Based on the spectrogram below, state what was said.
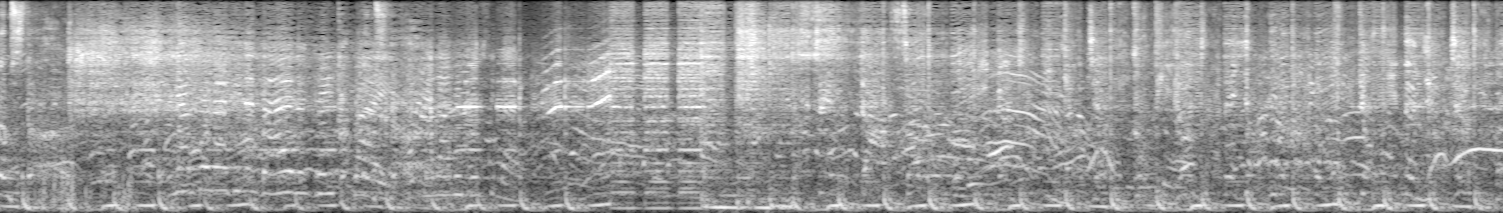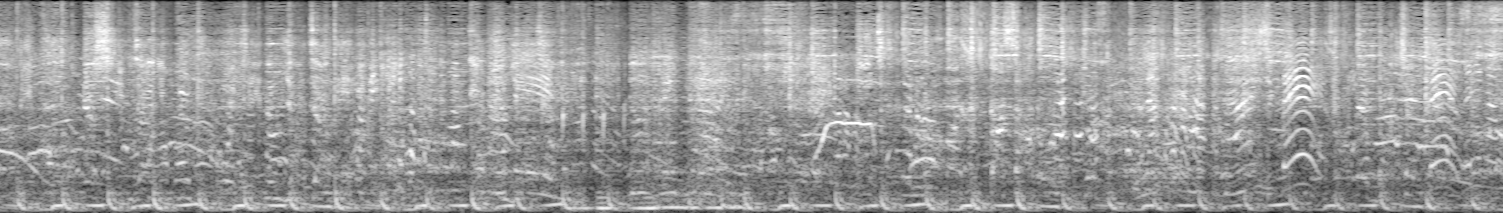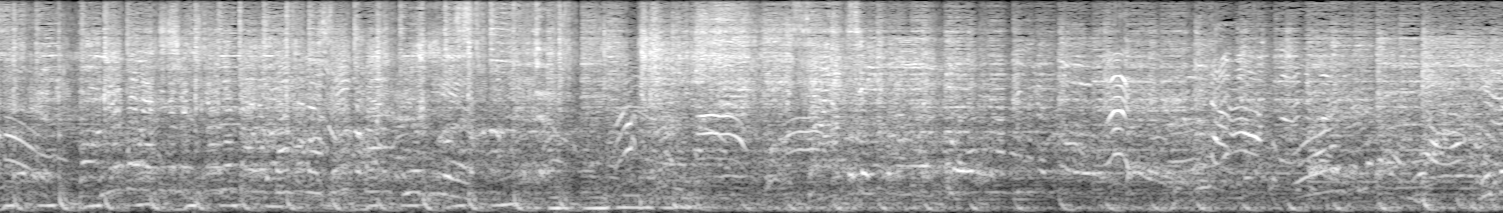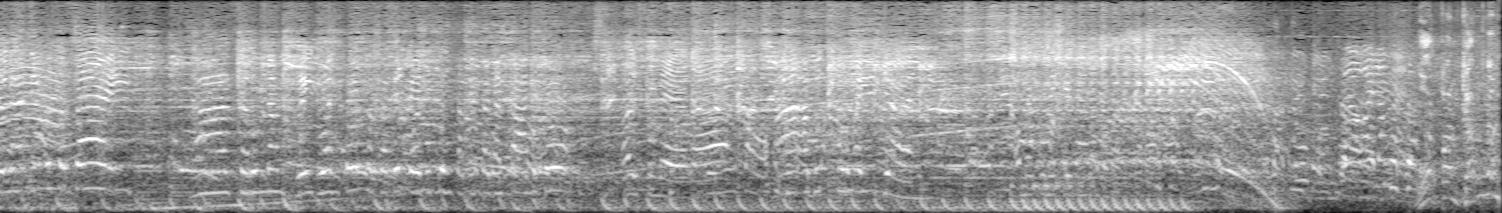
Gangnam Style. Yan po natin ang bahay ng grade 5. At marami po sila.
